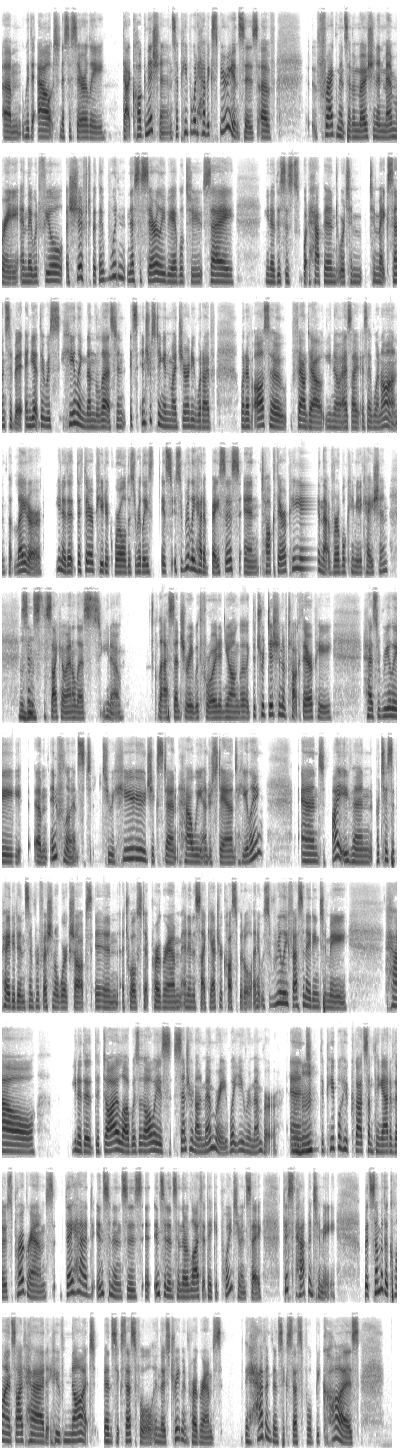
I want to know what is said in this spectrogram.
um, without necessarily that cognition. So people would have experiences of fragments of emotion and memory, and they would feel a shift, but they wouldn't necessarily be able to say, you know this is what happened or to to make sense of it and yet there was healing nonetheless and it's interesting in my journey what i've what i've also found out you know as i as i went on but later you know the, the therapeutic world is really it's it's really had a basis in talk therapy and that verbal communication mm-hmm. since the psychoanalysts you know last century with freud and jung like the tradition of talk therapy has really um, influenced to a huge extent how we understand healing. And I even participated in some professional workshops in a 12 step program and in a psychiatric hospital. And it was really fascinating to me how, you know, the, the dialogue was always centered on memory, what you remember. And mm-hmm. the people who got something out of those programs, they had incidences incidents in their life that they could point to and say this happened to me but some of the clients i've had who've not been successful in those treatment programs they haven't been successful because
